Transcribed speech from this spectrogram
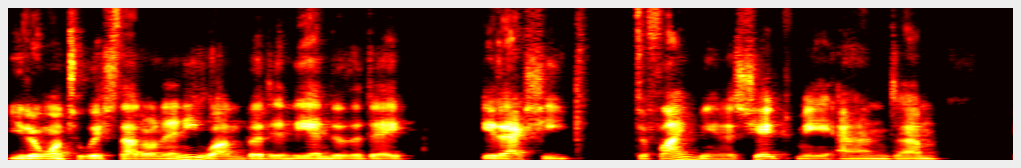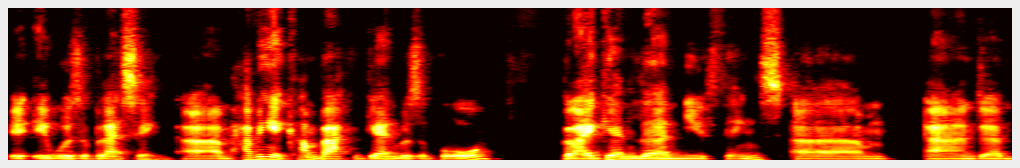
you don't want to wish that on anyone but in the end of the day it actually defined me and it shaped me and um, it, it, was a blessing. Um, having it come back again was a bore but i again learned new things um, and um,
